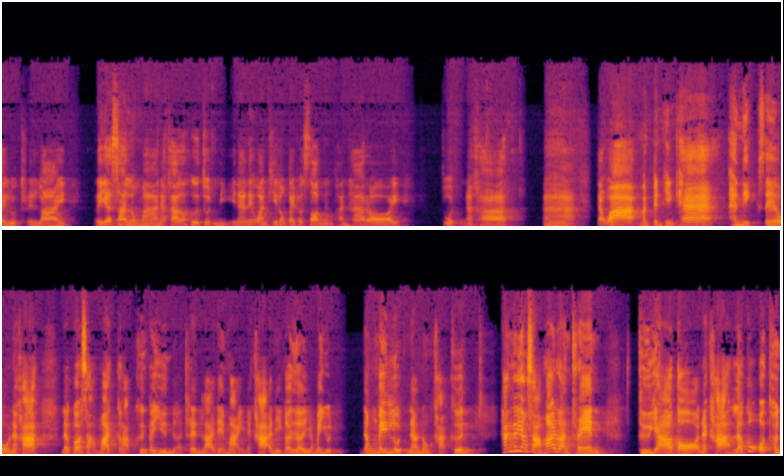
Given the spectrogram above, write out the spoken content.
ยหลุด trend line ระยะสั้นลงมานะคะ ก็คือจุดนี้นะในวันที่ลงไปทดสอบ 1,500 จุดนะคะอ่าแต่ว่ามันเป็นเพียงแค่ panic sell นะคะ แล้วก็สามารถกลับขึ้นไปยืนเหนือ trend line ได้ใหม่นะคะ อันนี้ก็เลยยังไม่หยุดยังไม่หลุดแนวโน้มขาขึ้น ท่านก็ยังสามารถ run trend ถือยาวต่อนะคะ แล้วก็อดทน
